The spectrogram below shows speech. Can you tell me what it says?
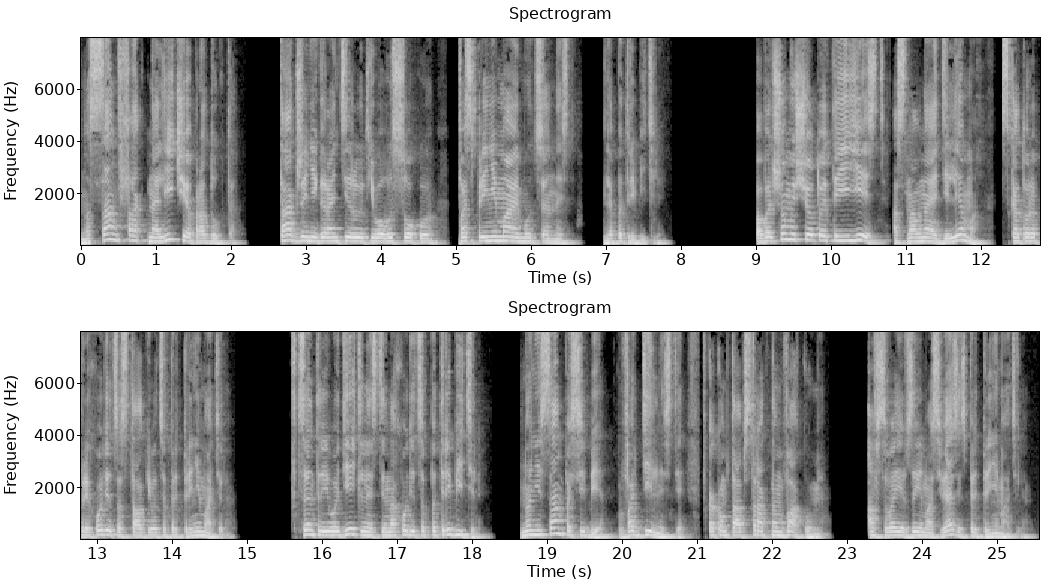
Но сам факт наличия продукта также не гарантирует его высокую воспринимаемую ценность для потребителей. По большому счету это и есть основная дилемма, с которой приходится сталкиваться предпринимателю. В центре его деятельности находится потребитель, но не сам по себе, в отдельности, в каком-то абстрактном вакууме, а в своей взаимосвязи с предпринимателем.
